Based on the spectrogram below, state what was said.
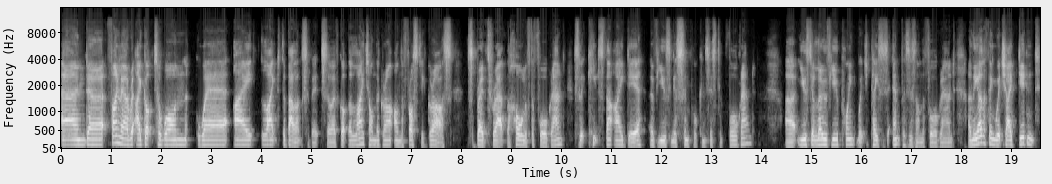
and uh, finally, I, I, got to one where I liked the balance of it. So I've got the light on the on the frosted grass spread throughout the whole of the foreground, so it keeps that idea of using a simple, consistent foreground. Uh, used a low viewpoint, which places emphasis on the foreground. And the other thing which I didn't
